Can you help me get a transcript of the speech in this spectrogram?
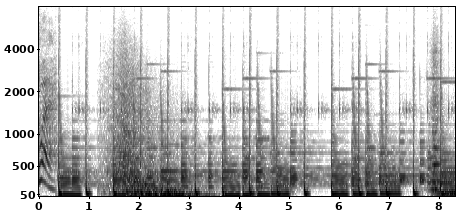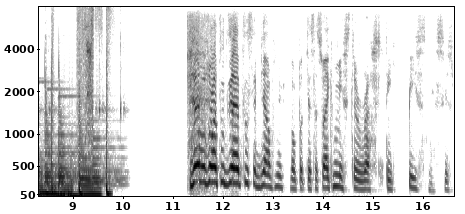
Bien, bonjour à toutes et à tous et bienvenue dans le podcast La soirée avec Mr. Rusty. Business is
